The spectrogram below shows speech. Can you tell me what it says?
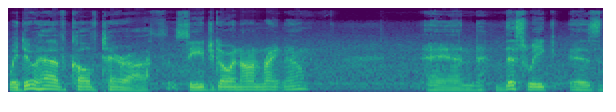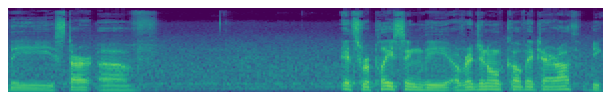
we do have Kulve Taroth Siege going on right now. And this week is the start of. It's replacing the original Kulve Taroth be,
